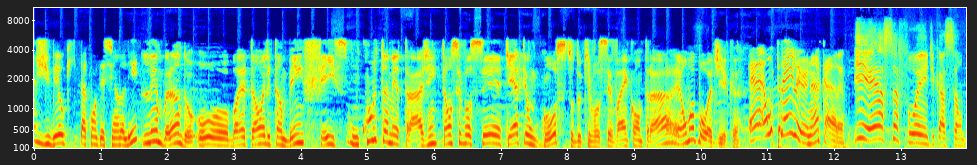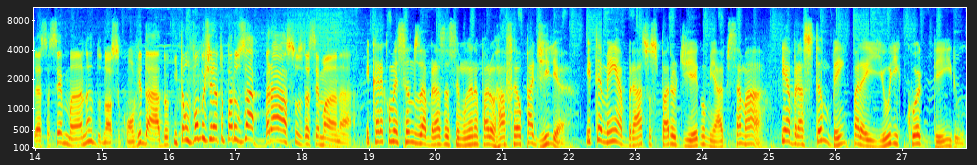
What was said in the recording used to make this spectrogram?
de ver o que tá acontecendo ali. Lembrando, o Barretão ele também fez um curta-metragem. Então, se você quer ter um gosto do que você vai encontrar, é uma boa dica. É um trailer, né, cara? E essa foi a indicação dessa semana do nosso convidado. Então, vamos direto para os abraços da semana. E, cara, começando os abraços da semana para o Rafael Padilha. E também abraços para o Diego Miyabi-sama. E abraço também para Yuri Cordeiro.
